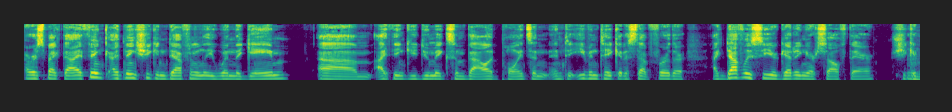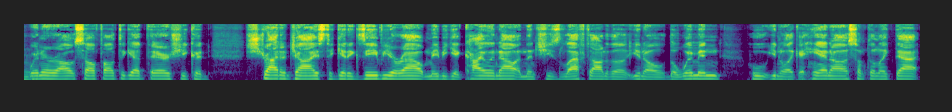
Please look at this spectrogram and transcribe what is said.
I respect that. I think I think she can definitely win the game. Um, I think you do make some valid points, and, and to even take it a step further, I definitely see her getting herself there. She could win herself out to get there. She could strategize to get Xavier out, maybe get Kyland out, and then she's left out of the you know the women who you know like a Hannah or something like that.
